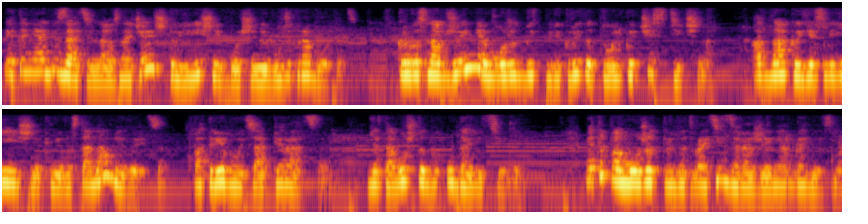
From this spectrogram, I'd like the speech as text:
это не обязательно означает, что яичник больше не будет работать. Кровоснабжение может быть перекрыто только частично. Однако, если яичник не восстанавливается, потребуется операция для того, чтобы удалить его. Это поможет предотвратить заражение организма.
